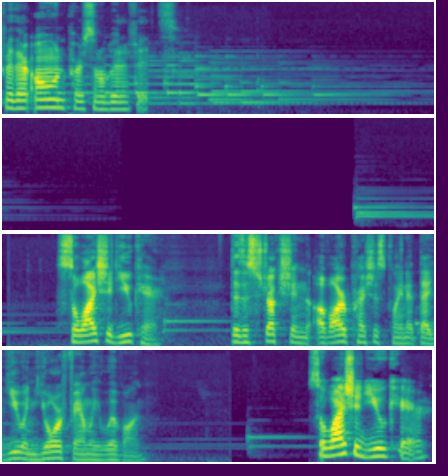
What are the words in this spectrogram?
for their own personal benefits. So why should you care? The destruction of our precious planet that you and your family live on. So why should you care?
